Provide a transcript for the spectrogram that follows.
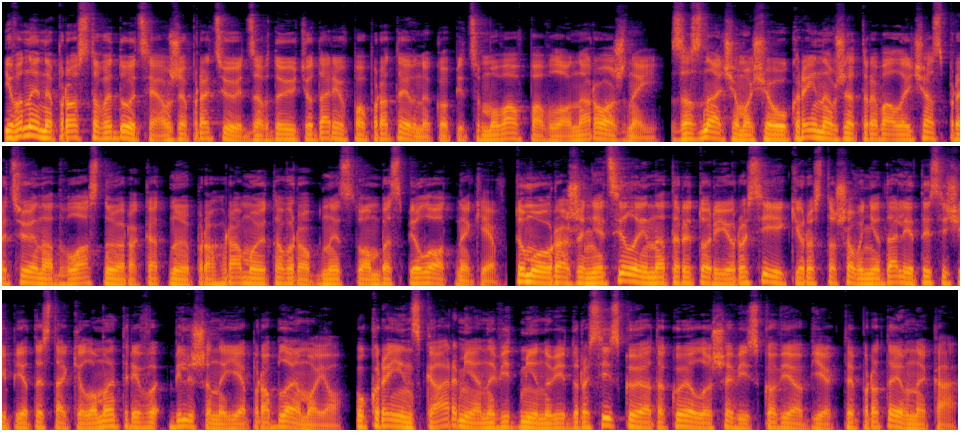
І вони не просто ведуться, а вже працюють, завдають ударів по противнику, підсумував Павло Нарожний. Зазначимо, що Україна вже тривалий час працює над власною ракетною програмою та виробництвом безпілотників. Тому ураження цілей на території Росії, які розташовані далі 1500 кілометрів, більше не є проблемою. Українська армія, на відміну від російської, атакує лише військові об'єкти противника.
